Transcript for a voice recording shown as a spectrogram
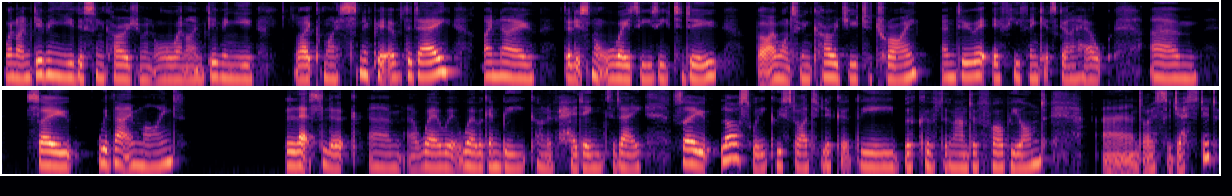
when I'm giving you this encouragement or when I'm giving you like my snippet of the day, I know that it's not always easy to do, but I want to encourage you to try and do it if you think it's going to help. Um, so with that in mind, let's look um, at where we're where we're going to be kind of heading today. So last week we started to look at the book of the Land of Far Beyond, and I suggested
